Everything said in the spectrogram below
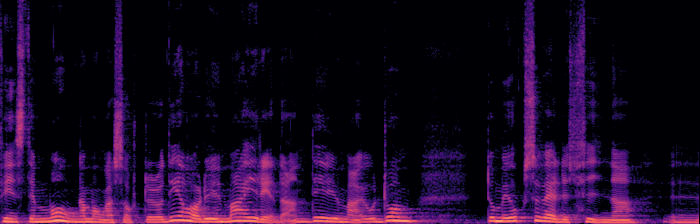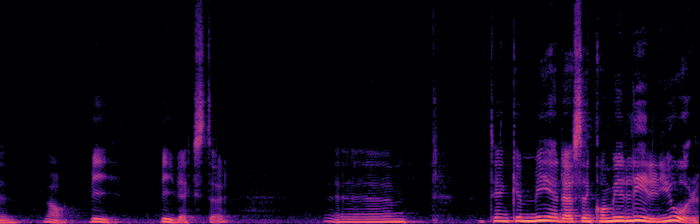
finns det många, många sorter. Och det har du i maj redan. Det är ju maj. Och de, de är också väldigt fina eh, ja, bi, biväxter. Eh, tänker mer där. Sen kommer ju liljor.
